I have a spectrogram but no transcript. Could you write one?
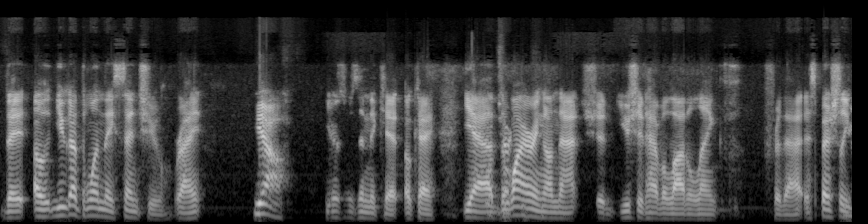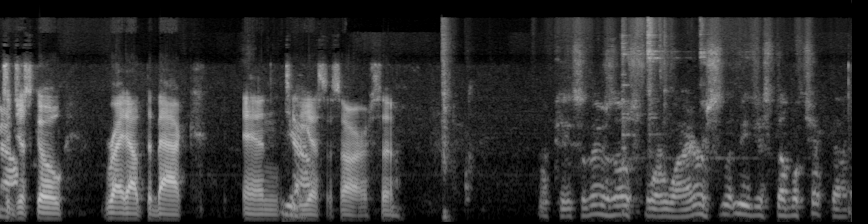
They oh, you got the one they sent you, right? Yeah. Yours was in the kit. Okay. Yeah, I'll the wiring on that should you should have a lot of length for that, especially yeah. to just go right out the back and to yeah. the SSR. So. Okay, so there's those four wires. Let me just double check that.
